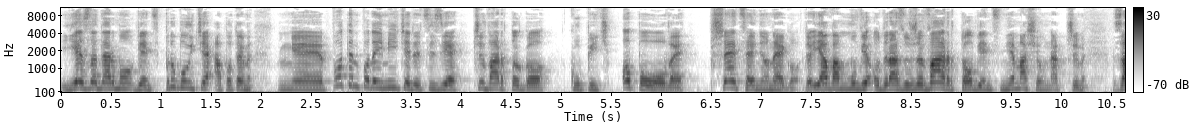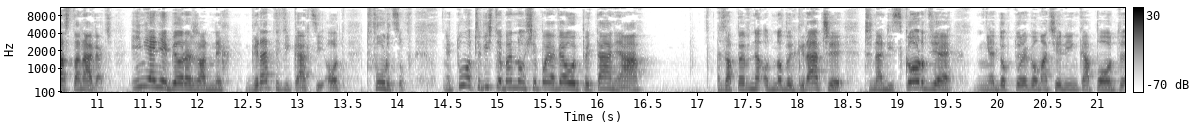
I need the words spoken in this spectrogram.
jest za darmo, więc próbujcie, a potem, e, potem podejmijcie decyzję, czy warto go kupić o połowę przecenionego. To ja wam mówię od razu, że warto, więc nie ma się nad czym zastanawiać. I nie, nie biorę żadnych gratyfikacji od twórców. Tu oczywiście będą się pojawiały pytania, Zapewne od nowych graczy, czy na Discordzie, do którego macie linka pod e,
